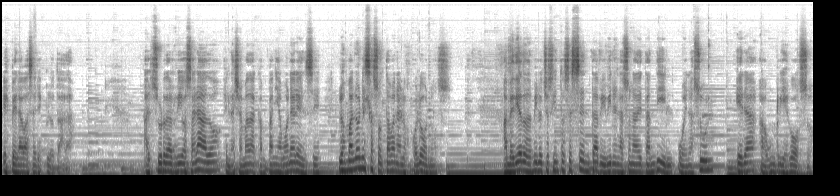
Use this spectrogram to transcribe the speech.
esperaba ser explotada. Al sur del río Salado, en la llamada campaña bonaerense, los malones azotaban a los colonos. A mediados de 1860 vivir en la zona de Tandil o en Azul era aún riesgoso.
